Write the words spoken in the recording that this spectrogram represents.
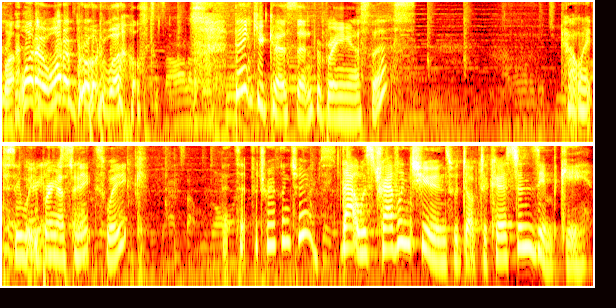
what, what a what a broad world. Thank you, Kirsten, for bringing us this. Can't wait to see what you bring us next week. That's it for traveling tunes. That was Travelling Tunes with Dr. Kirsten Zemke.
